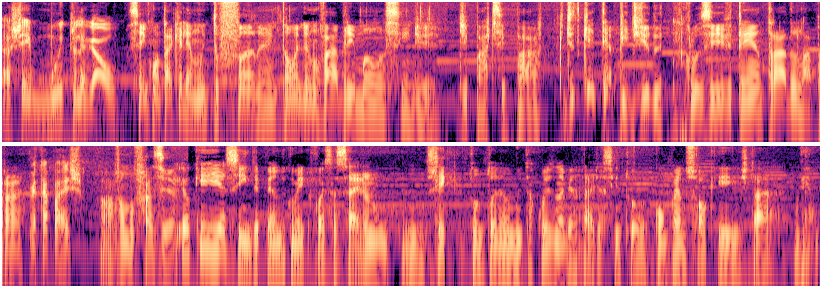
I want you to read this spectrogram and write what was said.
achei muito legal. Sem contar que ele é muito fã, né? Então ele não vai abrir mão, assim, de, de participar. Acredito que ele tenha pedido, inclusive, tem entrado lá pra. É capaz. Ó, vamos fazer. Eu queria, assim, dependendo de como é que foi essa série, eu não, não sei, tô, não tô lendo muita coisa na verdade, assim, tô acompanhando só o que está vendo.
